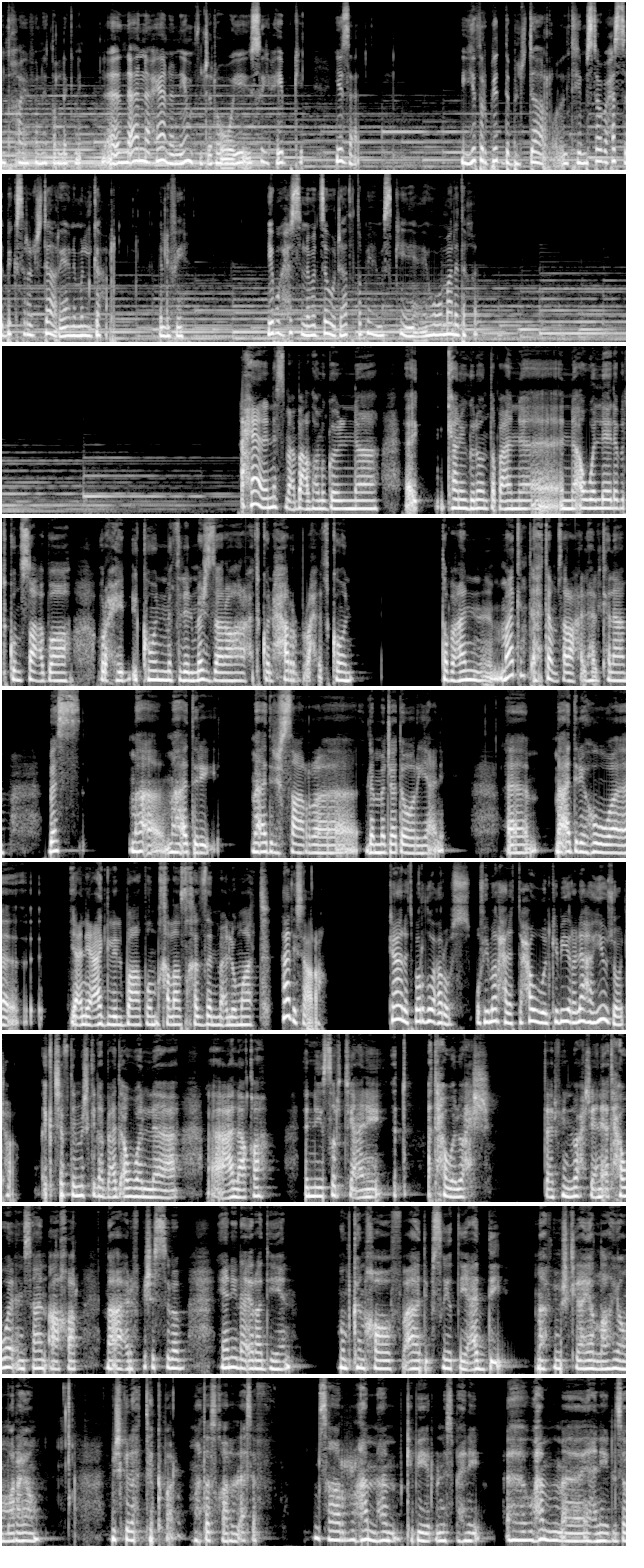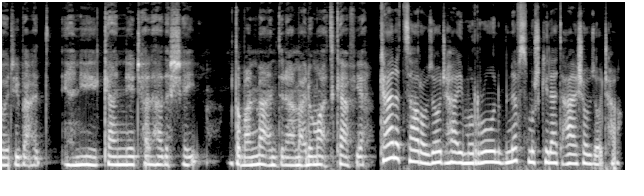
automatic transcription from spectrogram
كنت خايفة أنه يطلقني لأن أحيانا ينفجر هو يصيح يبكي يزعل يضرب يده بالجدار. أنت مستوعبة؟ حسه بيكسر الجدار يعني من القهر اللي فيه. يبغى يحس إنه متزوج هذا طبيعي مسكين يعني هو ما له دخل. أحيانا نسمع بعضهم يقول آه، كانوا يقولون طبعا آه، إن أول ليلة بتكون صعبة وراح يكون مثل المجزرة راح تكون حرب راح تكون. طبعا ما كنت أهتم صراحة لهالكلام بس ما ما أدري ما أدري إيش صار آه، لما جاء دوري يعني. ما أدري هو يعني عقلي الباطن خلاص خزن معلومات. هذه سارة. كانت برضو عروس وفي مرحلة تحول كبيرة لها هي وزوجها. اكتشفت المشكلة بعد أول آه، علاقة إني صرت يعني أت- أتحول وحش. تعرفين الوحش؟ يعني أتحول إنسان آخر ما أعرف إيش السبب. يعني لا إراديا. ممكن خوف عادي بسيط يعدي. ما في مشكلة يلا يوم ورا يوم. مشكلة تكبر ما تصغر للأسف. صار هم هم كبير بالنسبة لي. وهم آه، يعني لزوجي بعد. يعني كان يجهل هذا الشيء. طبعا ما عندنا معلومات كافية. كانت سارة وزوجها يمرون بنفس مشكلات عائشة وزوجها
